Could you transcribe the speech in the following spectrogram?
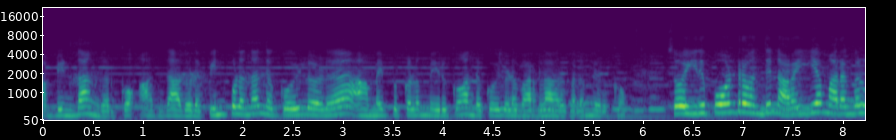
அப்படின்னு தான் அங்கே இருக்கும். அதுதான் அதோட பின்புலம் தான் அந்த கோயிலோட அமைப்புகளும் இருக்கும் அந்த கோயிலோட வரலாறுகளும் இருக்கும். ஸோ இது போன்ற வந்து நிறைய மரங்கள்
